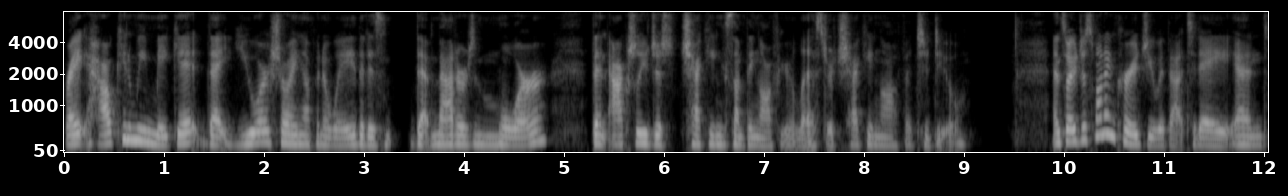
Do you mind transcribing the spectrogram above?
Right? How can we make it that you are showing up in a way that is that matters more than actually just checking something off your list or checking off a to-do? And so I just want to encourage you with that today. And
